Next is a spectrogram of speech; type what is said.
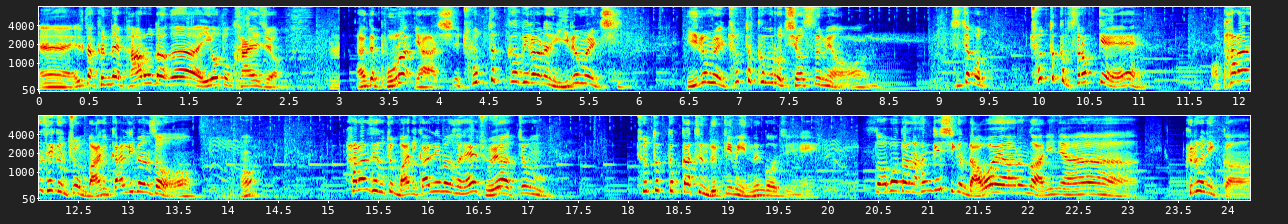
예 일단 근데 바로다가 이것도 가야죠. 음. 아 근데 보라 야씨 초특급이라는 이름을 지 이름을 초특급으로 지었으면 진짜 뭐 초특급스럽게. 어, 파란색은 좀 많이 깔리면서 어 파란색은 좀 많이 깔리면서 해줘야 좀 초특급 같은 느낌이 있는 거지. 서버당 한 개씩은 나와야 하는 거 아니냐. 그러니까.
